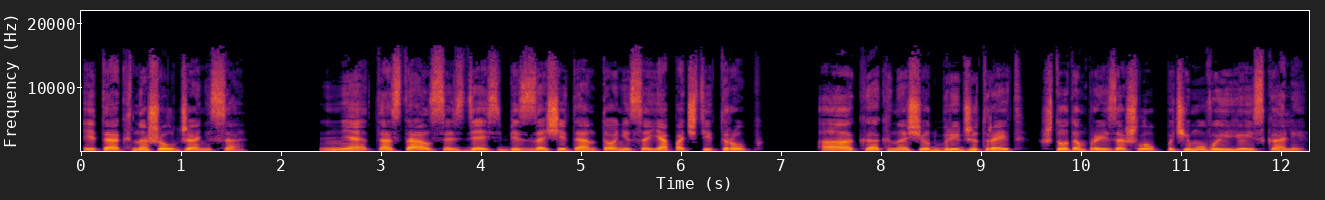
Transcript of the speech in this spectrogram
Итак, нашел Джаниса?» «Нет, остался здесь. Без защиты Антониса я почти труп». «А как насчет Бриджит Рейд? Что там произошло? Почему вы ее искали?»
